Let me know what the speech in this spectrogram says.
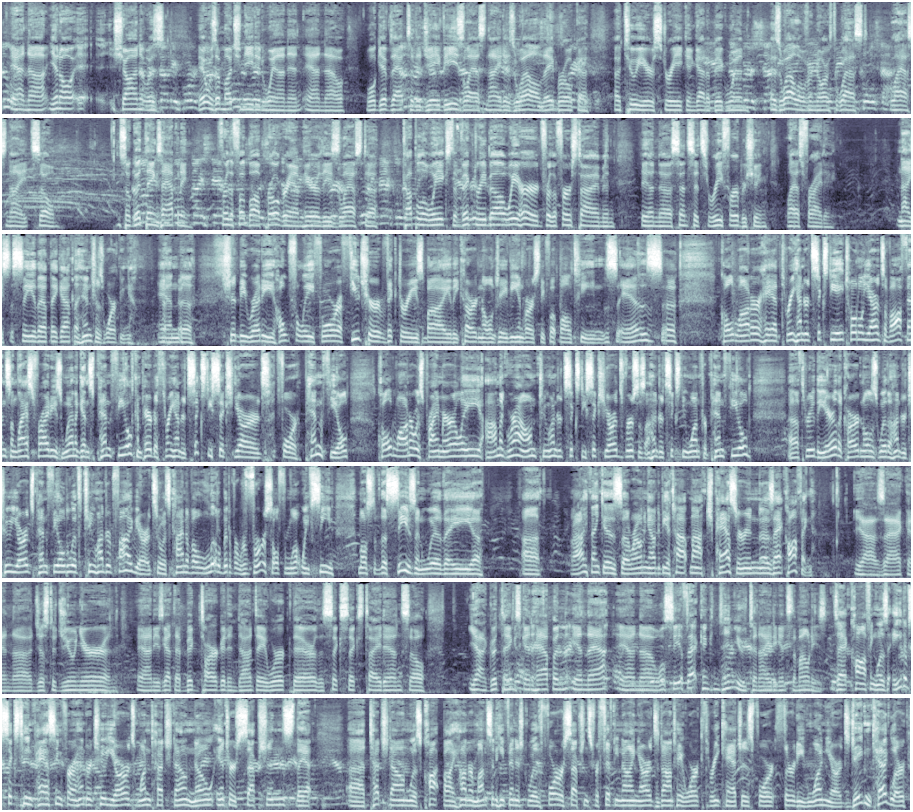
and uh, you know, it, Sean, it was it was a much needed win, and and uh, we'll give that to the JVs last night as well. They broke a, a two year streak and got a big win as well over Northwest last night. So. So good things happening for the football program here these last uh, couple of weeks. The victory bell we heard for the first time in, in uh, since its refurbishing last Friday. Nice to see that they got the hinges working and uh, should be ready, hopefully, for future victories by the Cardinal JV and varsity football teams as uh, Coldwater had 368 total yards of offense in last Friday's win against Penfield compared to 366 yards for Penfield. Coldwater was primarily on the ground, 266 yards versus 161 for Penfield. Uh, through the air, the Cardinals with 102 yards, Penfield with 205 yards. So it's kind of a little bit of a reversal from what we've seen most of this season with a. Uh, uh, I think is uh, rounding out to be a top-notch passer in uh, Zach Coffing. Yeah, Zach, and uh, just a junior, and and he's got that big target and Dante Work there, the six six tight end. So, yeah, good things can happen in that, and uh, we'll see if that can continue tonight against the Mounties. Zach Coffing was eight of 16 passing for 102 yards, one touchdown, no interceptions. That uh, touchdown was caught by Hunter Munson. He finished with four receptions for 59 yards. Dante Work three catches for 31 yards. Jaden Kegler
